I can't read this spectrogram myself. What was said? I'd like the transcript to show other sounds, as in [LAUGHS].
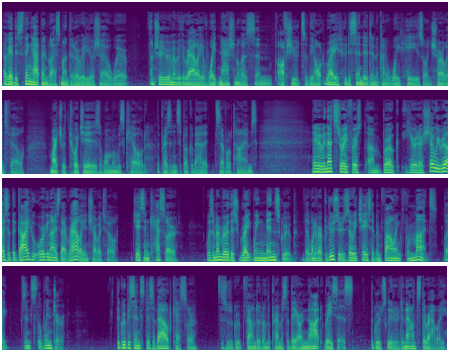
Okay, this thing happened last month at our radio show where I'm sure you remember the rally of white nationalists and offshoots of the alt right who descended in a kind of white haze on Charlottesville, marched with torches, a woman was killed. The president spoke about it several times. Anyway, when that story first um, broke here at our show, we realized that the guy who organized that rally in Charlottesville, Jason Kessler, was a member of this right wing men's group that one of our producers, Zoe Chase, had been following for months, like since the winter. The group has since disavowed Kessler. This was a group founded on the premise that they are not racist. The group's leader denounced the rally.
